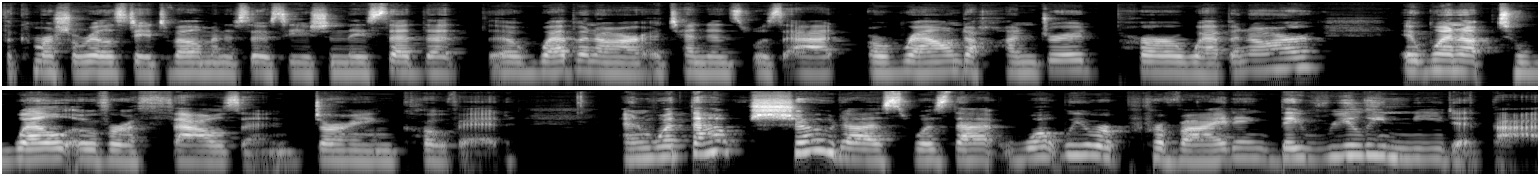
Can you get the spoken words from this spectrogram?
the Commercial Real Estate Development Association, they said that the webinar attendance was at around 100 per webinar. It went up to well over a thousand during COVID. And what that showed us was that what we were providing, they really needed that.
